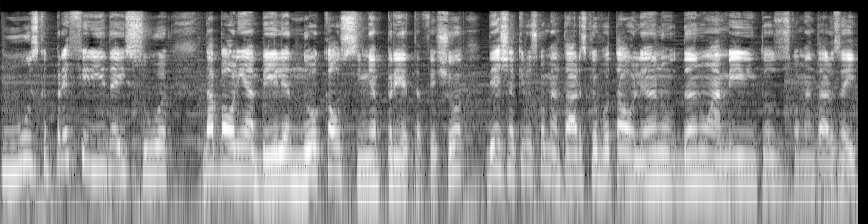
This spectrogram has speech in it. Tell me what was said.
música preferida aí sua da Paulinha Abelha no Calcinha Preta, fechou? Deixa aqui nos comentários que eu vou estar tá olhando, dando um amei em todos os comentários aí.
